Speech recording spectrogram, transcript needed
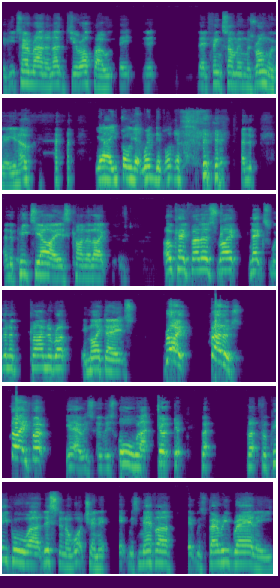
if you turn around and hug your oppo, it, it they'd think something was wrong with you, you know. yeah you'd probably get winded wouldn't you and the and the PTI is kind of like, okay, fellas, right, next we're gonna climb the rope. In my day, it's right, fellas, thirty foot. Yeah, it was it was all like, duh, duh. but but for people uh, listening or watching, it it was never, it was very rarely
